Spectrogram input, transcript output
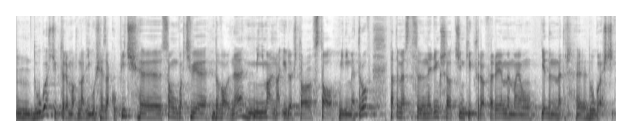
Mm, Długości, które można w IGUSie zakupić e, są właściwie dowolne. Minimalna ilość to 100 mm, natomiast największe odcinki, które oferujemy mają 1 metr e, długości.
